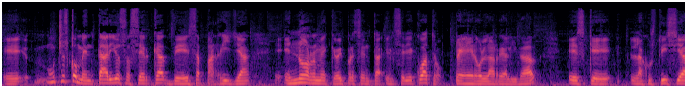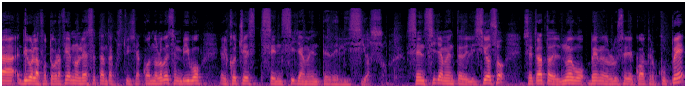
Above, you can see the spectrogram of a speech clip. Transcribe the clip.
eh, muchos comentarios acerca de esa parrilla enorme que hoy presenta el Serie 4, pero la realidad es que la justicia, digo, la fotografía no le hace tanta justicia. Cuando lo ves en vivo, el coche es sencillamente delicioso. Sencillamente delicioso. Se trata del nuevo BMW Serie 4 Coupé,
